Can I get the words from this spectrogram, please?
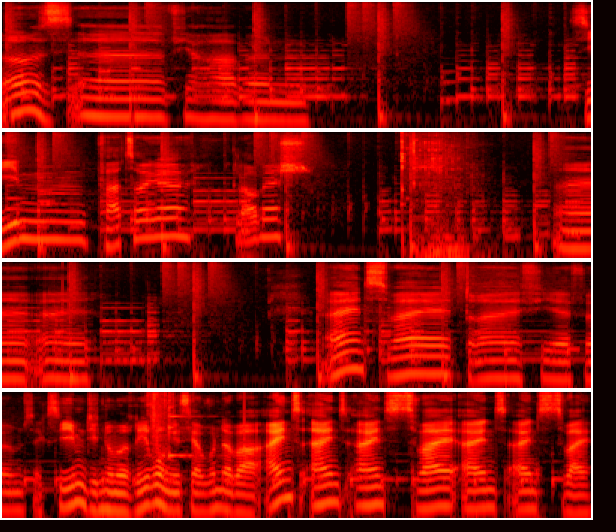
So, äh, wir haben sieben Fahrzeuge, glaube ich. Äh, äh. 1, 2, 3, 4, 5, 6, 7. Die Nummerierung ist ja wunderbar. 1, 1, 1, 2, 1, 1, 2.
